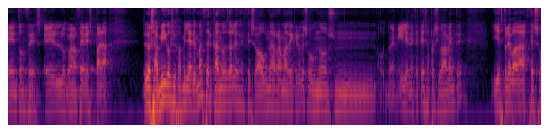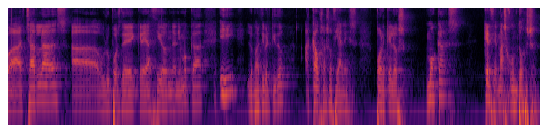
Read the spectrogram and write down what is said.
Entonces, eh, lo que van a hacer es para los amigos y familiares más cercanos darles acceso a una rama de creo que son unos mm, 9.000 NFTs aproximadamente. Y esto le va a dar acceso a charlas, a grupos de creación de Animoca y, lo más divertido, a causas sociales. Porque los mocas crecen más juntos.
